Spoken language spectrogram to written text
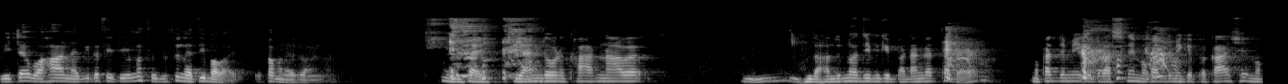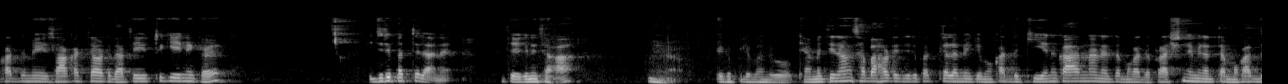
විට වහා නැගිට සිටීම සුදුසු නැති බවයි. එපමණයි ස්වාමීන් වහන්සේ. එනිසායි කියන්න ඕන කාරණාව හොඳ හඳුන්වා දීමකින් පටන් ගත්තට මොකද්ද මේකේ ප්‍රශ්නේ මොකද්ද මේකේ ප්‍රකාශය මොකද්ද මේ සාකච්ඡාවට ගත යුත්තේ කියන එක ඉදිරිපත් වෙලා නැහැ. ඒක නිසා ඒක පිළිබඳව කැමැති නම් සභාවට ඉදිරිපත් කළා මේකේ මොකද්ද කියන කාරණා නැත්නම් මොකද්ද ප්‍රශ්නේ නැත්නම් මොකද්ද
